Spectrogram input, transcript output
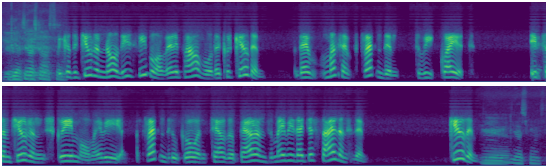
Yes, yes, Master. because the children know these people are very powerful. They could kill them. They must have threatened them to be quiet. If some children scream or maybe threaten to go and tell the parents, maybe they just silence them, kill them. Yes, Master.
